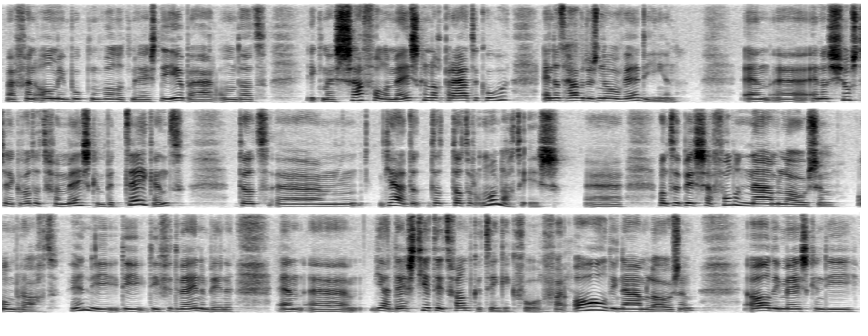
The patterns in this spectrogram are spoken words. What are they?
Maar van al mijn boeken wel het meest dierbaar, omdat ik mijn safvolle meesken nog praten koe. En dat hebben we dus nou weer in. En, uh, en als Jostek wat het van meesken betekent, dat, uh, ja, dat, dat, dat er aandacht is. Uh, want er is volle naamlozen ombracht. Hè? Die, die, die verdwenen binnen. En uh, ja, daar stiert dit famke, denk ik, voor. Voor al die naamlozen, al die mensen die,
